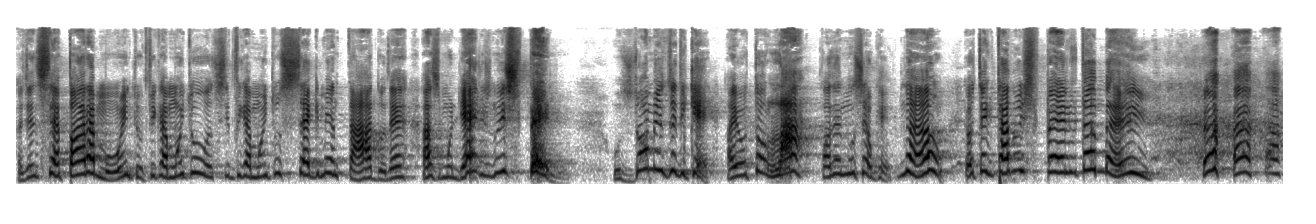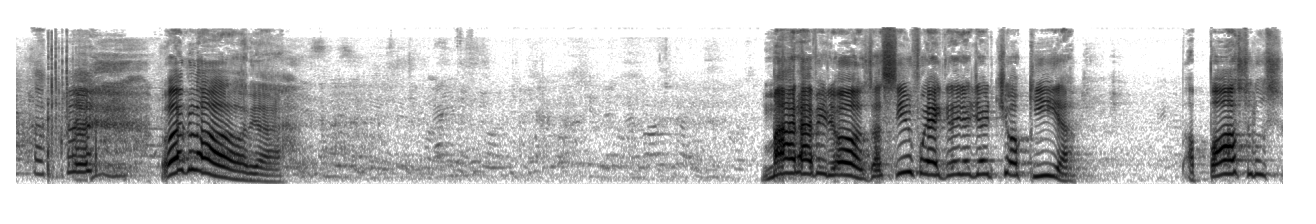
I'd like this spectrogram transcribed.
A gente separa muito, fica muito, fica muito segmentado, né? As mulheres no espelho, Os homens de quê? Aí eu estou lá fazendo não sei o quê. Não, eu tenho que estar no espelho também. Ô glória! Maravilhoso! Assim foi a igreja de Antioquia. Apóstolos,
